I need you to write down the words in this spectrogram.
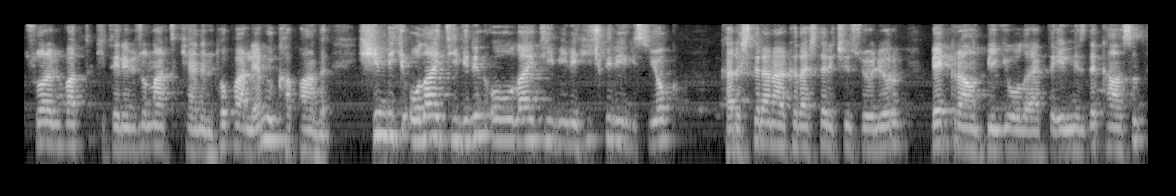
Sonra bir baktık ki televizyon artık kendini toparlayamıyor, kapandı. Şimdiki Olay TV'nin o Olay TV ile hiçbir ilgisi yok. Karıştıran arkadaşlar için söylüyorum. Background bilgi olarak da elinizde kalsın.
